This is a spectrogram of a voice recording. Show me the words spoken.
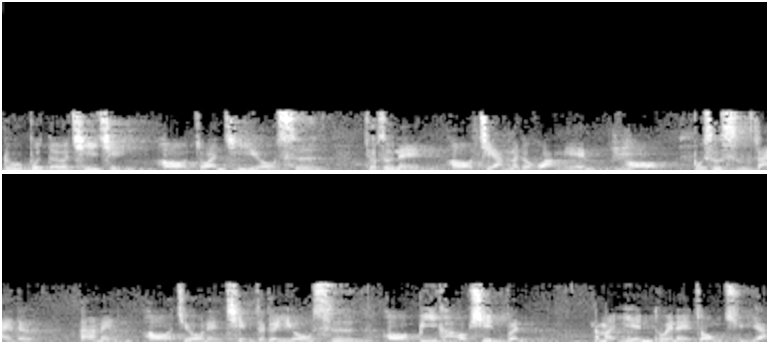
如不得其情，哦转其有失。就是呢，哦，讲那个谎言，哦，不是实在的，那呢，哦，就呢，请这个有失，哦，必考训问，那么沿推呢，中举呀，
